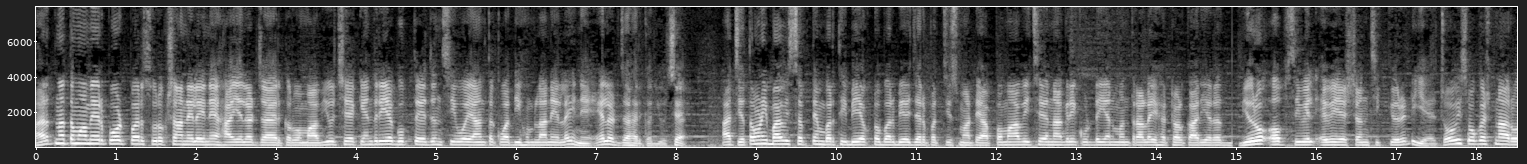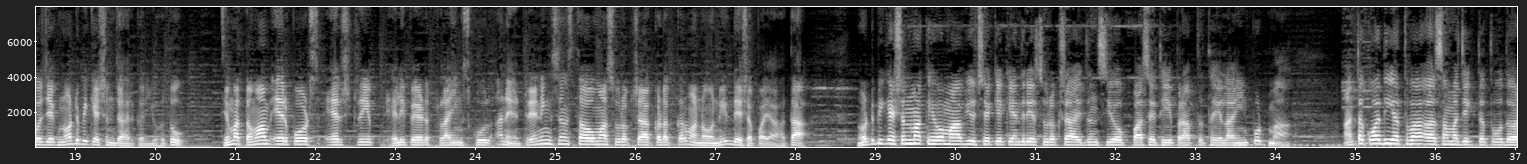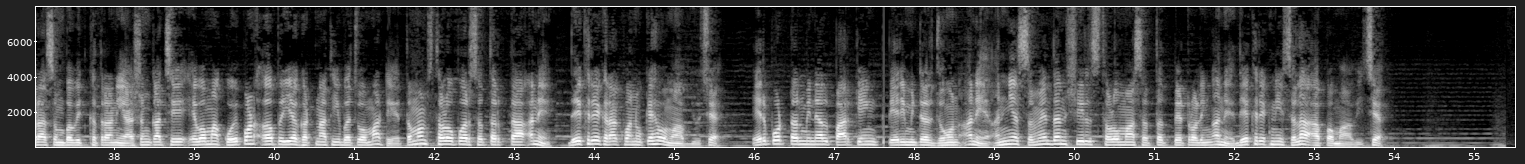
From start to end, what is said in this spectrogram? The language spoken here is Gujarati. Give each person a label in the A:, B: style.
A: ભારતના તમામ એરપોર્ટ પર સુરક્ષાને લઈને હાઈ એલર્ટ જાહેર કરવામાં આવ્યું છે. કેન્દ્રીય ગુપ્ત એજન્સીઓએ આતંકવાદી હુમલાને લઈને એલર્ટ જાહેર કર્યું છે. આ ચેતવણી બાવીસ સપ્ટેમ્બરથી બે ઓક્ટોબર બે હજાર પચીસ માટે આપવામાં આવી છે. નાગરિક ઉડ્ડયન મંત્રાલય હેઠળ કાર્યરત બ્યુરો ઓફ સિવિલ એવિએશન સિક્યોરિટીએ ચોવીસ ઓગસ્ટના રોજ એક નોટિફિકેશન જાહેર કર્યું હતું, જેમાં તમામ airports, airstrip, helipad, flying school અને ટ્રેનિંગ સંસ્થાઓમાં સુરક્ષા કડક કરવાનો નિર્દેશ અપાયા હતા. નોટિફિકેશનમાં કહેવામાં આવ્યું છે કે કેન્દ્રીય સુરક્ષા એજન્સીઓ પાસેથી પ્રાપ્ત થયેલા ઇનપુટમાં આતંકવાદી અથવા અસામાજિક તત્વો દ્વારા સંભવિત ખતરાની આશંકા છે એવામાં કોઈપણ અપ્રિય ઘટનાથી બચવા માટે તમામ સ્થળો પર સતર્કતા અને દેખરેખ રાખવાનું કહેવામાં આવ્યું છે. Airport terminal, parking, perimeter zone અને અન્ય સંવેદનશીલ સ્થળોમાં સતત પેટ્રોલિંગ અને દેખરેખની સલાહ આપવામાં આવી છે.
